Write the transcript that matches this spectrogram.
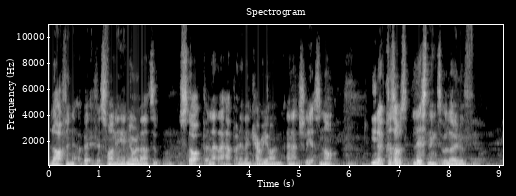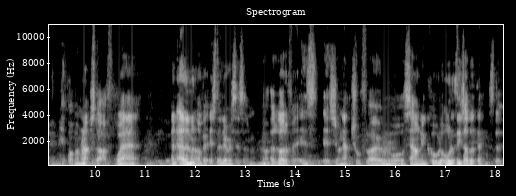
laughing at a bit if it's funny, and you're allowed to stop and let that happen, and then carry on. And actually, it's not, you know, because I was listening to a load of hip hop and rap stuff where an element of it is the lyricism, but a lot of it is is your natural flow or sounding cool or all of these other things that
